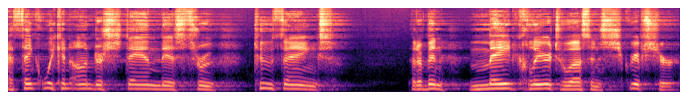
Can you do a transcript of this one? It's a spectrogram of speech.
I think we can understand this through two things that have been made clear to us in Scripture.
